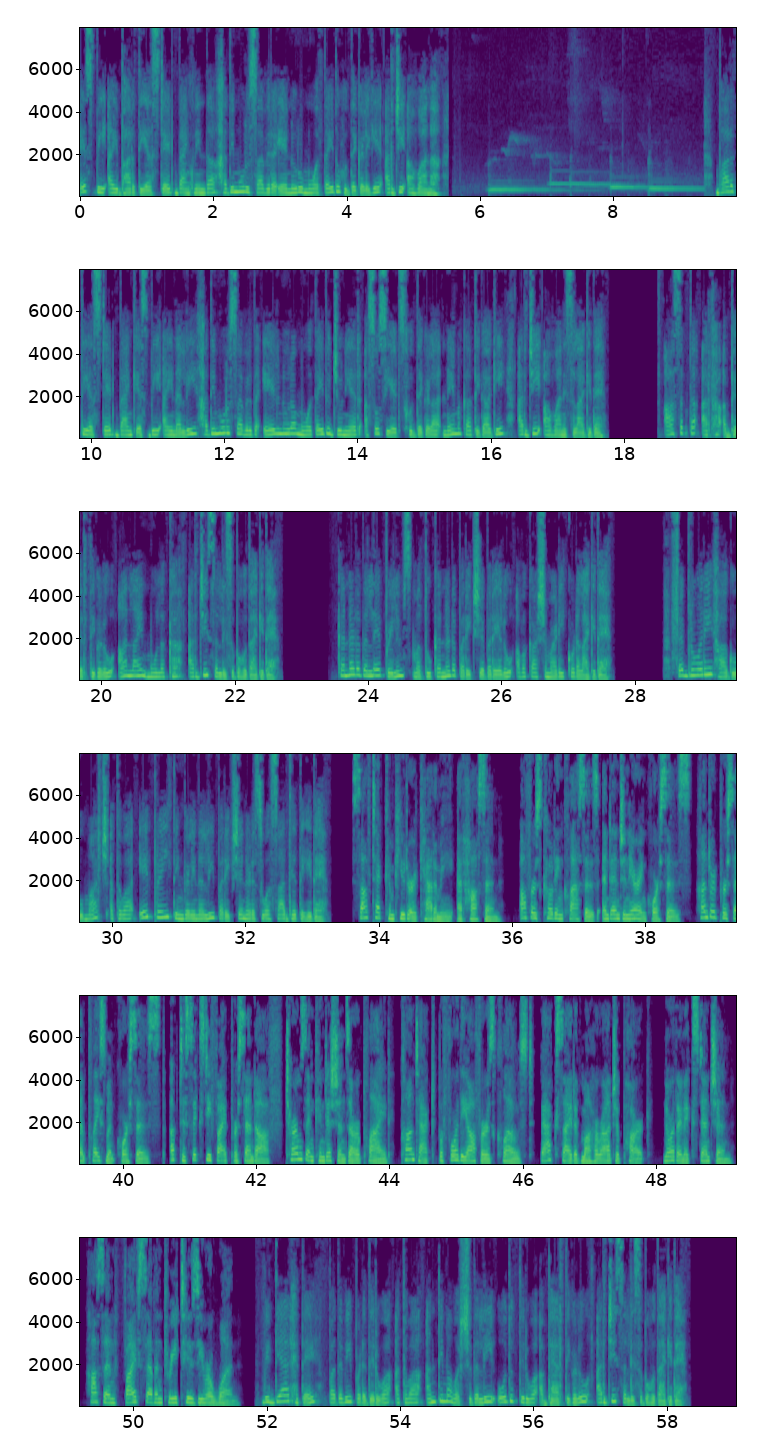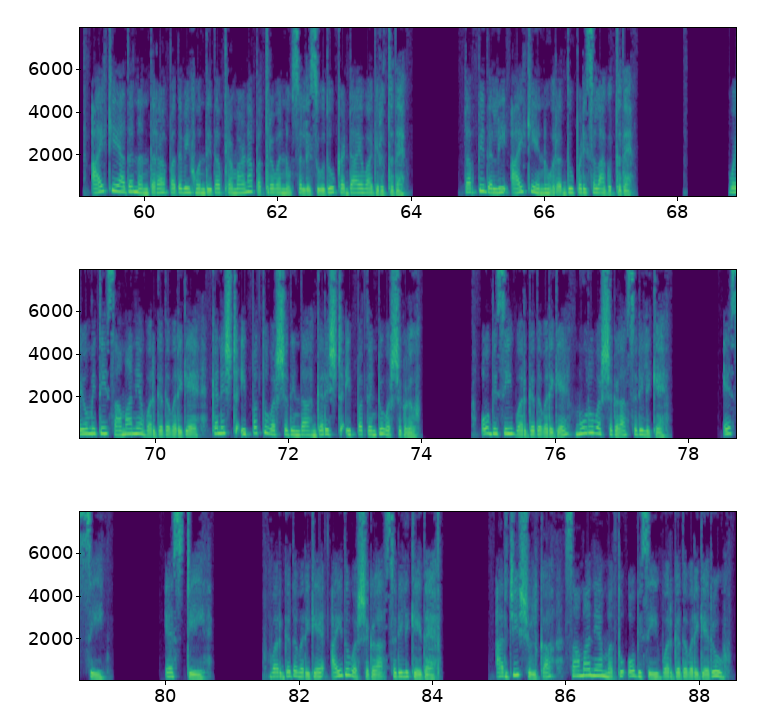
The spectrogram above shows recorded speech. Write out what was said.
SBI ಭಾರತೀಯ state ಬ್ಯಾಂಕ್ನಿಂದ ಹದಿಮೂರು ಸಾವಿರ ಏಳ್ನೂರು ಮೂವತ್ತೈದು ಹುದ್ದೆಗಳಿಗೆ ಅರ್ಜಿ ಆಹ್ವಾನ. ಭಾರತೀಯ ಸ್ಟೇಟ್ ಬ್ಯಾಂಕ್ ಎಸ್ಬಿಐನಲ್ಲಿ ಹದಿಮೂರು ಸಾವಿರದ ಏಳುನೂರ ಮೂವತ್ತೈದು ಜೂನಿಯರ್ ಅಸೋಸಿಯೇಟ್ಸ್ ಹುದ್ದೆಗಳ ನೇಮಕಾತಿಗಾಗಿ ಅರ್ಜಿ ಆಹ್ವಾನಿಸಲಾಗಿದೆ. ಆಸಕ್ತ ಅರ್ಹ ಅಭ್ಯರ್ಥಿಗಳು ಆನ್ಲೈನ್ ಮೂಲಕ ಅರ್ಜಿ ಸಲ್ಲಿಸಬಹುದಾಗಿದೆ. ಕನ್ನಡದಲ್ಲೇ ಪ್ರಿಲಿಮ್ಸ್ ಮತ್ತು ಕನ್ನಡ ಪರೀಕ್ಷೆ ಬರೆಯಲು ಅವಕಾಶ ಮಾಡಿಕೊಡಲಾಗಿದೆ. ಫೆಬ್ರವರಿ ಹಾಗೂ ಮಾರ್ಚ್ ಅಥವಾ ಏಪ್ರಿಲ್ ತಿಂಗಳಿನಲ್ಲಿ ಪರೀಕ್ಷೆ ನಡೆಸುವ ಸಾಧ್ಯತೆಯಿದೆ Softech Computer Academy at Hassan offers coding classes and engineering courses, 100% placement courses, up to 65% off. Terms and conditions are applied. Contact before the offer is closed. Backside of Maharaja Park, Northern Extension, Hassan 573201. ವಿದ್ಯಾರ್ಹತೆ, ಪದವಿ ಪಡೆದಿರುವ ಅಥವಾ ಅಂತಿಮ ವರ್ಷದಲ್ಲಿ ಓದುತ್ತಿರುವ ಅಭ್ಯರ್ಥಿಗಳು ಅರ್ಜಿ ಸಲ್ಲಿಸಬಹುದಾಗಿದೆ. ಆಯ್ಕೆಯಾದ ನಂತರ ಪದವಿ ಹೊಂದಿದ ಪ್ರಮಾಣ ಪತ್ರವನ್ನು ಸಲ್ಲಿಸುವುದು ಕಡ್ಡಾಯವಾಗಿರುತ್ತದೆ. ತಪ್ಪಿದಲ್ಲಿ ಆಯ್ಕೆಯನ್ನು ರದ್ದುಪಡಿಸಲಾಗುತ್ತದೆ. ವಯೋಮಿತಿ ಸಾಮಾನ್ಯ ವರ್ಗದವರಿಗೆ ಕನಿಷ್ಠ ಇಪ್ಪತ್ತು ವರ್ಷದಿಂದ ಗರಿಷ್ಠ ಇಪ್ಪತ್ತೆಂಟು ವರ್ಷಗಳು. ಒಬಿಸಿ ವರ್ಗದವರಿಗೆ ಮೂರು ವರ್ಷಗಳ ಸಡಿಲಿಕೆ. ಎಸ್ಸಿ ಎಸ್ಟಿ ವರ್ಗದವರಿಗೆ ಐದು ವರ್ಷಗಳ ಸಡಿಲಿಕೆ ಇದೆ. ಅರ್ಜಿ ಶುಲ್ಕ, ಸಾಮಾನ್ಯ ಮತ್ತು ಒಬಿಸಿ ವರ್ಗದವರಿಗೆ ರು.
